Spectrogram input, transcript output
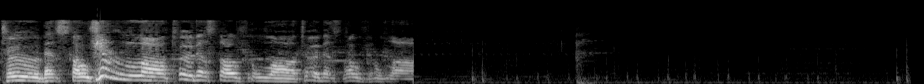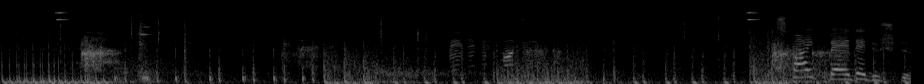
Tövbe estağfirullah, tövbe estağfirullah, tövbe estağfirullah. Düştü.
